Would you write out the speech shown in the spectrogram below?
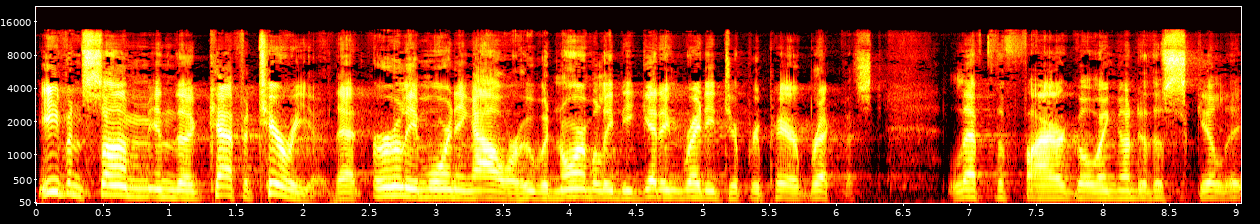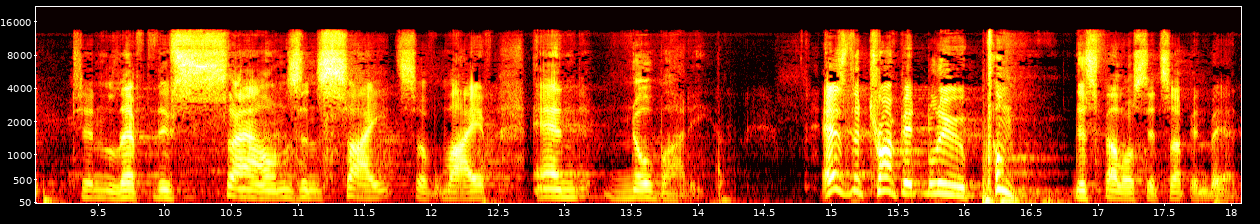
Even some in the cafeteria, that early morning hour, who would normally be getting ready to prepare breakfast, left the fire going under the skillet and left the sounds and sights of life, and nobody. As the trumpet blew, boom, this fellow sits up in bed.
